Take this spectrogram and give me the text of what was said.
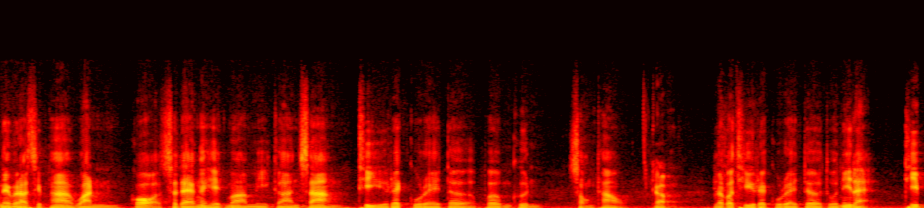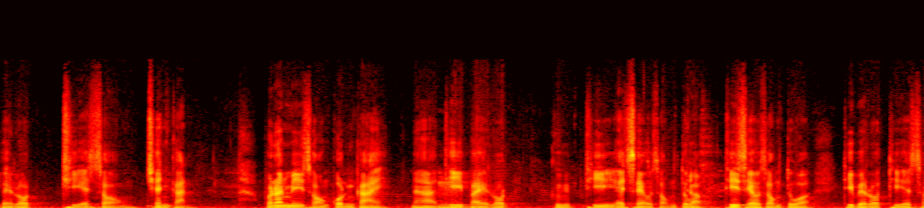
ในเวลา 15 วันก็แสดงให้เห็นว่ามีการสร้าง T regulator เพิ่มขึ้น 2 เท่าครับแล้วก็ T regulator ตัวนี้แหละที่ไปลด TS2 เช่นกัน เพราะฉะนั้นมี2กลไกนะฮะอืมที่ไปลดคือ TS cell 2ตัวครับ T cell 2ตัวที่ไปลด TS2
